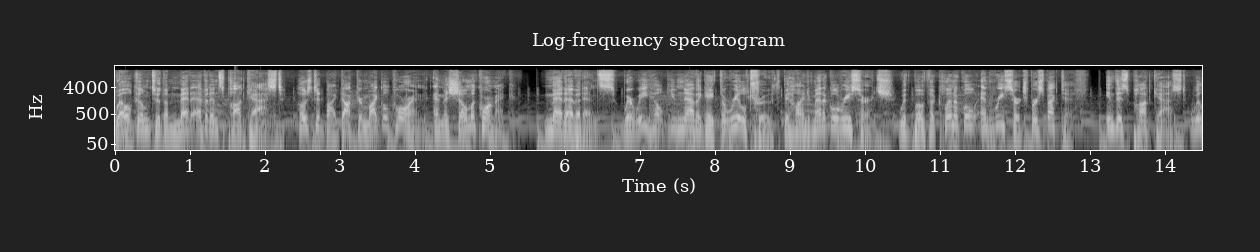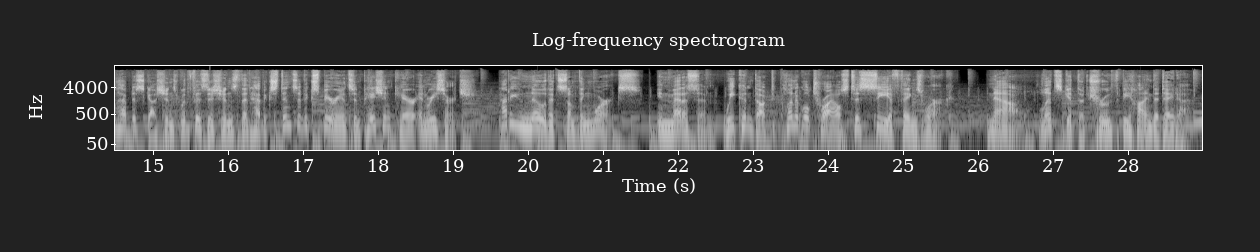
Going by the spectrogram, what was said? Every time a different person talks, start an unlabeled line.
Welcome to the Med Evidence Podcast, hosted by Dr. Michael Koren and Michelle McCormick. Med Evidence, where we help you navigate the real truth behind medical research with both a clinical and research perspective. In this podcast, we'll have discussions with physicians that have extensive experience in patient care and research. How do you know that something works? In medicine, we conduct clinical trials to see if things work. Now, let's get the truth behind the data.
